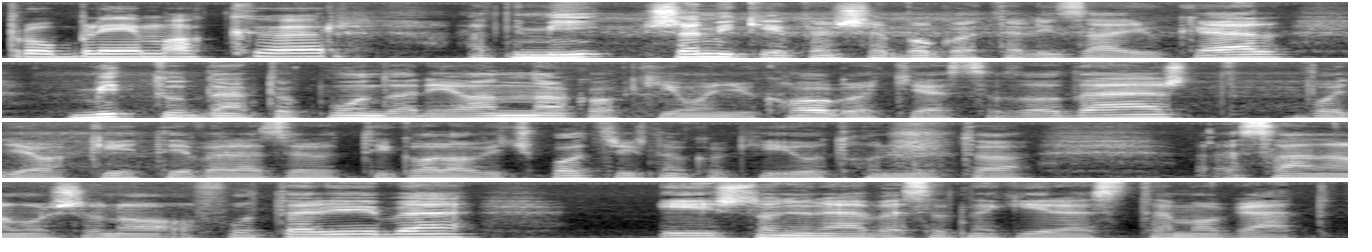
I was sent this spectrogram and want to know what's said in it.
problémakör. Hát mi semmiképpen se bagatelizáljuk el. Mit tudnátok mondani annak, aki mondjuk hallgatja ezt az adást, vagy a két évvel ezelőtti Galavics Patriknak, aki otthon ült a, szánalmasan a, a fotelébe, és nagyon elveszettnek érezte magát.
